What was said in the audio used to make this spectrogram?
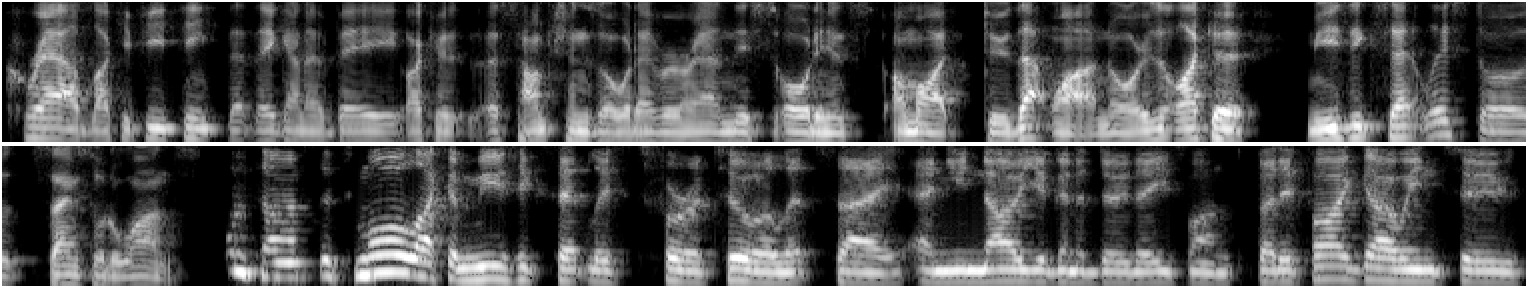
crowd? Like if you think that they're going to be like a, assumptions or whatever around this audience, I might do that one, or is it like a music set list or same sort of ones? Sometimes it's more like a music set list for a tour, let's say, and you know you're going to do these ones. But if I go into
